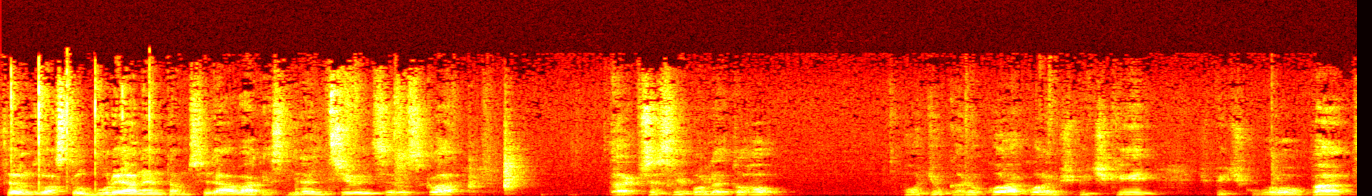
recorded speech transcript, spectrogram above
film s Vlastou Burianem, tam si dává ke snídaní tři vejce do skla, tak přesně podle toho poťuka dokola kolem špičky, špičku oloupat,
